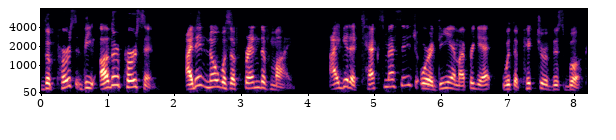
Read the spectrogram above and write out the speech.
the person, the other person I didn't know was a friend of mine I get a text message or a DM, I forget, with a picture of this book.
